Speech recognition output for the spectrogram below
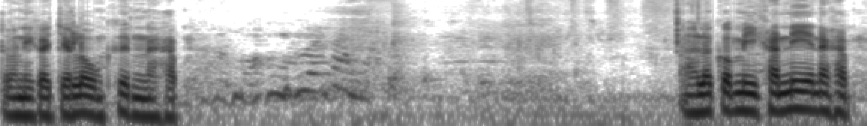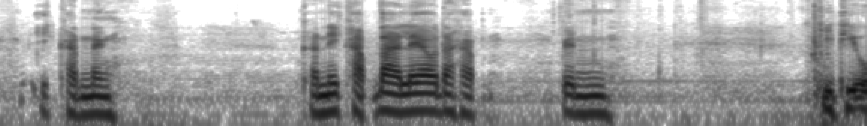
ตรงนี้ก็จะโล่งขึ้นนะครับอะแล้วก็มีคันนี้นะครับ อีกคันหนึ่งคันนี้ขับได้แล้วนะครับ เป็น GTO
